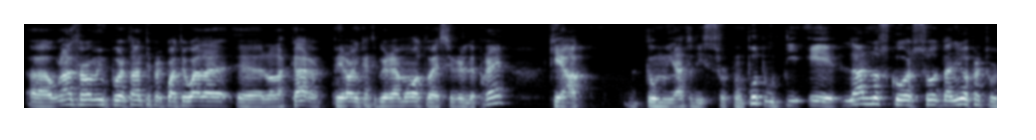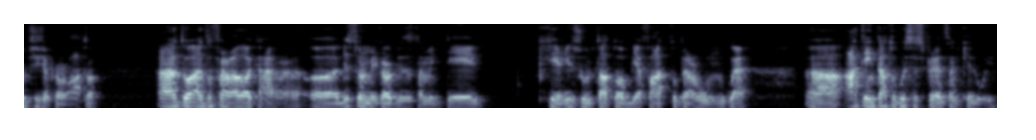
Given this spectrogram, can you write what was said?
Uh, un altro nome importante per quanto riguarda uh, la Dakar, però in categoria moto, è Cyril Depré, che ha dominato e distrutto un po' tutti. E l'anno scorso Danilo Petrucci ci ha provato ha andato, a fare la Dakar. Adesso non mi ricordo più esattamente che risultato abbia fatto, però comunque ha tentato questa esperienza anche lui.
